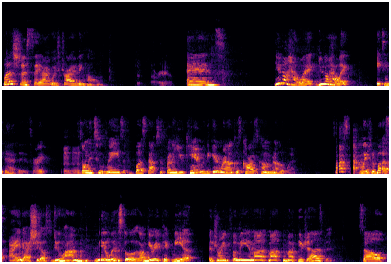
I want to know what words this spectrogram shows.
let's just say I was driving home. All right now. And you know how like you know how like 18th Ave is, right? Mm-hmm. It's only two lanes. If the bus stops in front of you, you can't really get around because cars are coming another way. So I stop and wait for the bus. I ain't got shit else to do. I'm near the liquor store. I'm getting ready to pick me up a drink for me and my, my, my future husband. So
